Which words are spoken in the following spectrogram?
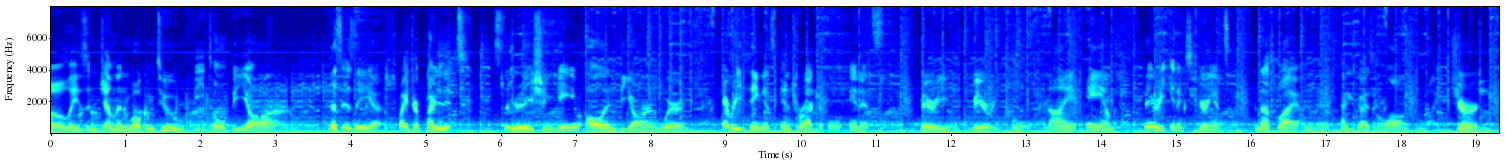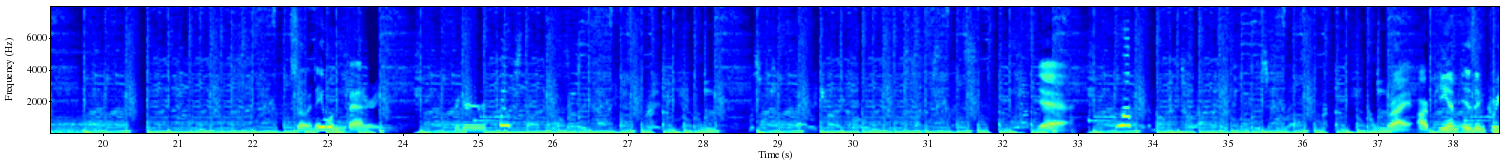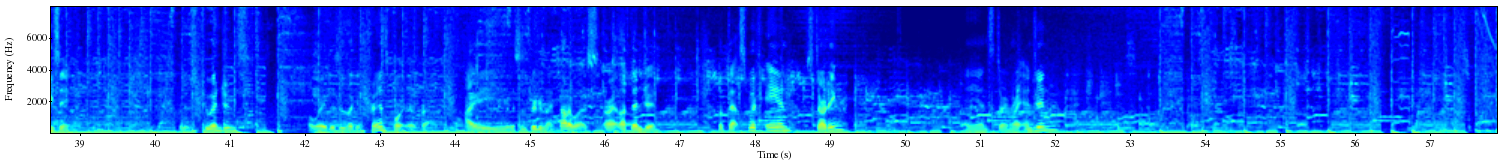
Hello, ladies and gentlemen. Welcome to VTOL VR. This is a uh, fighter pilot simulation game, all in VR, where everything is interactable and it's very, very cool. And I am very inexperienced, and that's why I'm going to tag you guys along in my journey. So, enabling the battery. Trigger. Yeah. Whoop. Right, RPM is increasing. There's two engines. Oh wait, this is like a transport aircraft. I this is bigger than I thought it was. All right, left engine. Flip that switch and starting. And starting right engine.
